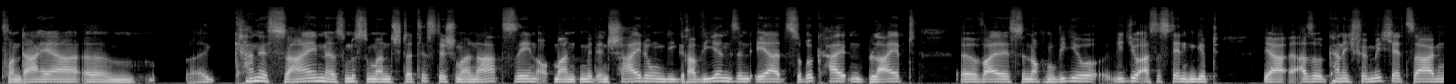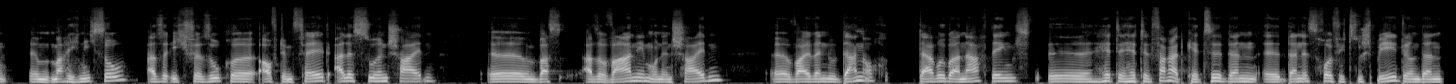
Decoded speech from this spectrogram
von daher ähm, kann es sein, das müsste man statistisch mal nachsehen, ob man mit Entscheidungen, die gravierend sind, eher zurückhaltend bleibt, äh, weil es noch einen Video, Videoassistenten gibt. Ja, also kann ich für mich jetzt sagen, äh, mache ich nicht so. Also ich versuche auf dem Feld alles zu entscheiden, äh, was also wahrnehmen und entscheiden, äh, weil wenn du dann auch darüber nachdenkst, äh, hätte hätte Fahrradkette, dann äh, dann ist häufig zu spät und dann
